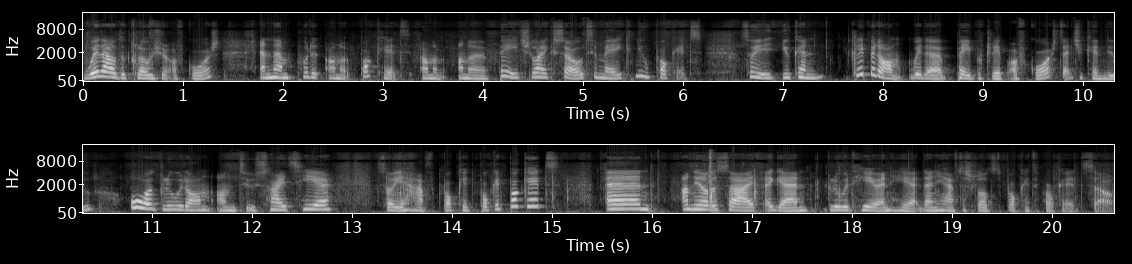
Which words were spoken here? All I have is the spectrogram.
without the closure, of course, and then put it on a pocket, on a, on a page like so, to make new pockets. So you, you can clip it on with a paper clip, of course, that you can do, or glue it on on two sides here. So you have pocket, pocket, pocket, and on the other side, again, glue it here and here. Then you have the slots, pocket, pocket. So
